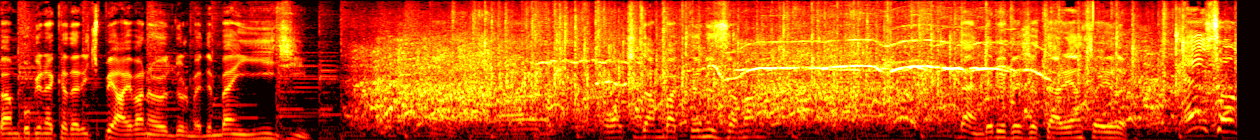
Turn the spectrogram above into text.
ben bugüne kadar hiçbir hayvan öldürmedim. Ben yiyeceğim. O açıdan baktığınız zaman ben de bir vejeteryan sayılır. En son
